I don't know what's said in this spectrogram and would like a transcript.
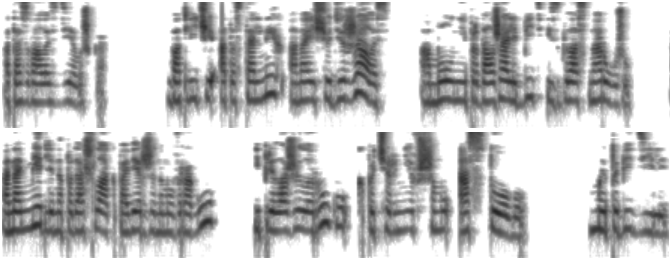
отозвалась девушка. В отличие от остальных, она еще держалась, а молнии продолжали бить из глаз наружу. Она медленно подошла к поверженному врагу и приложила руку к почерневшему остову. Мы победили.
